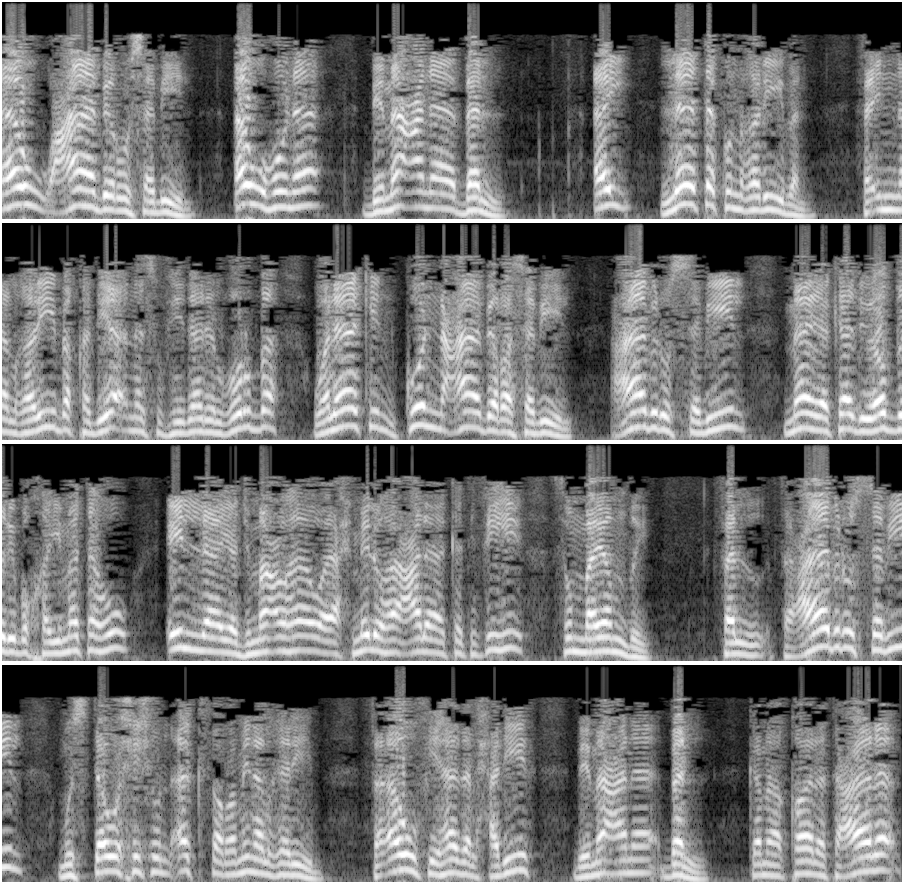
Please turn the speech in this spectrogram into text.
أو عابر سبيل أو هنا بمعنى بل أي لا تكن غريبا فإن الغريب قد يأنس في دار الغربة ولكن كن عابر سبيل. عابر السبيل ما يكاد يضرب خيمته إلا يجمعها ويحملها على كتفه ثم يمضي. فعابر السبيل مستوحش أكثر من الغريب. فأو في هذا الحديث بمعنى بل. كما قال تعالى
